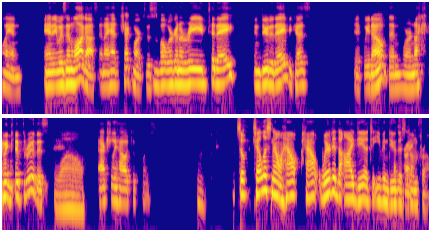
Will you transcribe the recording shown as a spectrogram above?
plan, and it was in Logos, and I had check marks. This is what we're going to read today and do today because if we don't, then we're not going to get through this. Wow. Actually, how it took place. Hmm. So tell us now how how where did the idea to even do That's this right. come from?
